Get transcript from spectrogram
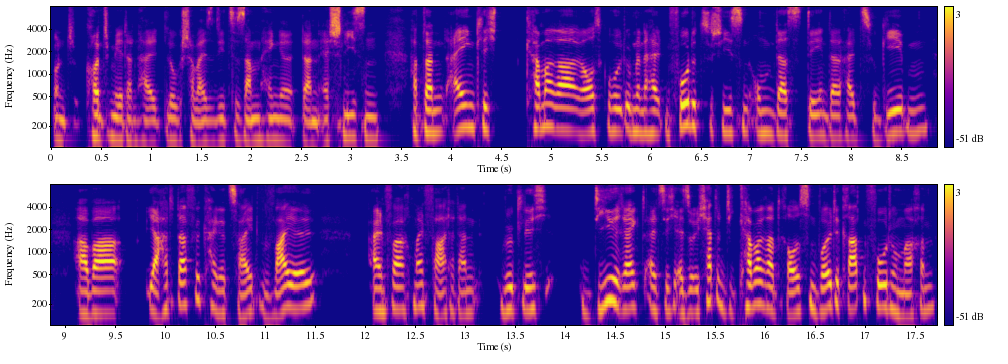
und konnte mir dann halt logischerweise die Zusammenhänge dann erschließen. Hab dann eigentlich Kamera rausgeholt, um dann halt ein Foto zu schießen, um das denen dann halt zu geben. Aber ja, hatte dafür keine Zeit, weil einfach mein Vater dann wirklich direkt, als ich, also ich hatte die Kamera draußen, wollte gerade ein Foto machen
